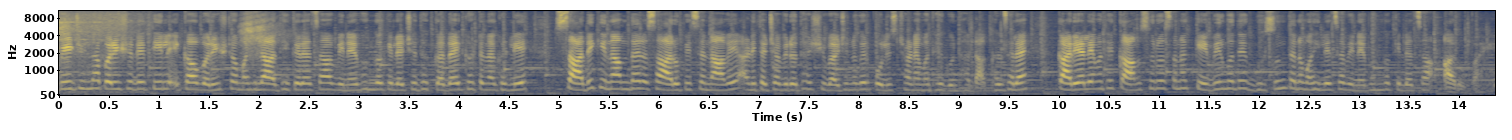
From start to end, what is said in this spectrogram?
बीड जिल्हा परिषदेतील एका वरिष्ठ महिला अधिकाऱ्याचा विनयभंग केल्याची धक्कादायक घटना घडली आहे. सादिक इनामदार असं आरोपीचं नाव आहे आणि त्याच्या विरोधात शिवाजीनगर पोलीस ठाण्यामध्ये गुन्हा दाखल झालाय. कार्यालयामध्ये काम सुरू असताना केबिनमध्ये घुसून त्यानं महिलेचा विनयभंग केल्याचा आरोप आहे.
